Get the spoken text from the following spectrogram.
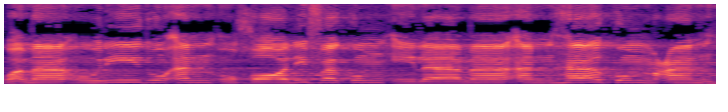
وما أريد أن أخالفكم إلى ما أنهاكم عنه.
